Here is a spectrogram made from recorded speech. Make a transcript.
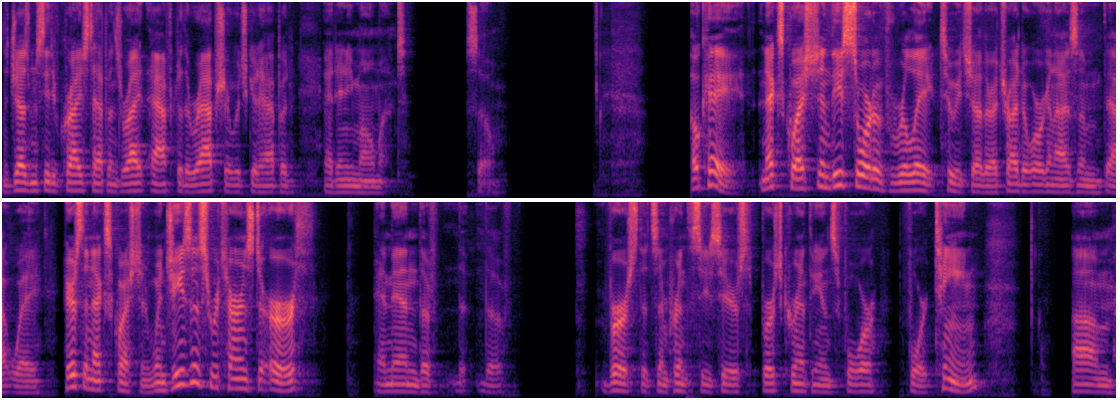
The judgment seat of Christ happens right after the rapture, which could happen at any moment. So, okay, next question. These sort of relate to each other. I tried to organize them that way. Here's the next question When Jesus returns to earth, and then the, the, the verse that's in parentheses here is 1 Corinthians 4 14. Um,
